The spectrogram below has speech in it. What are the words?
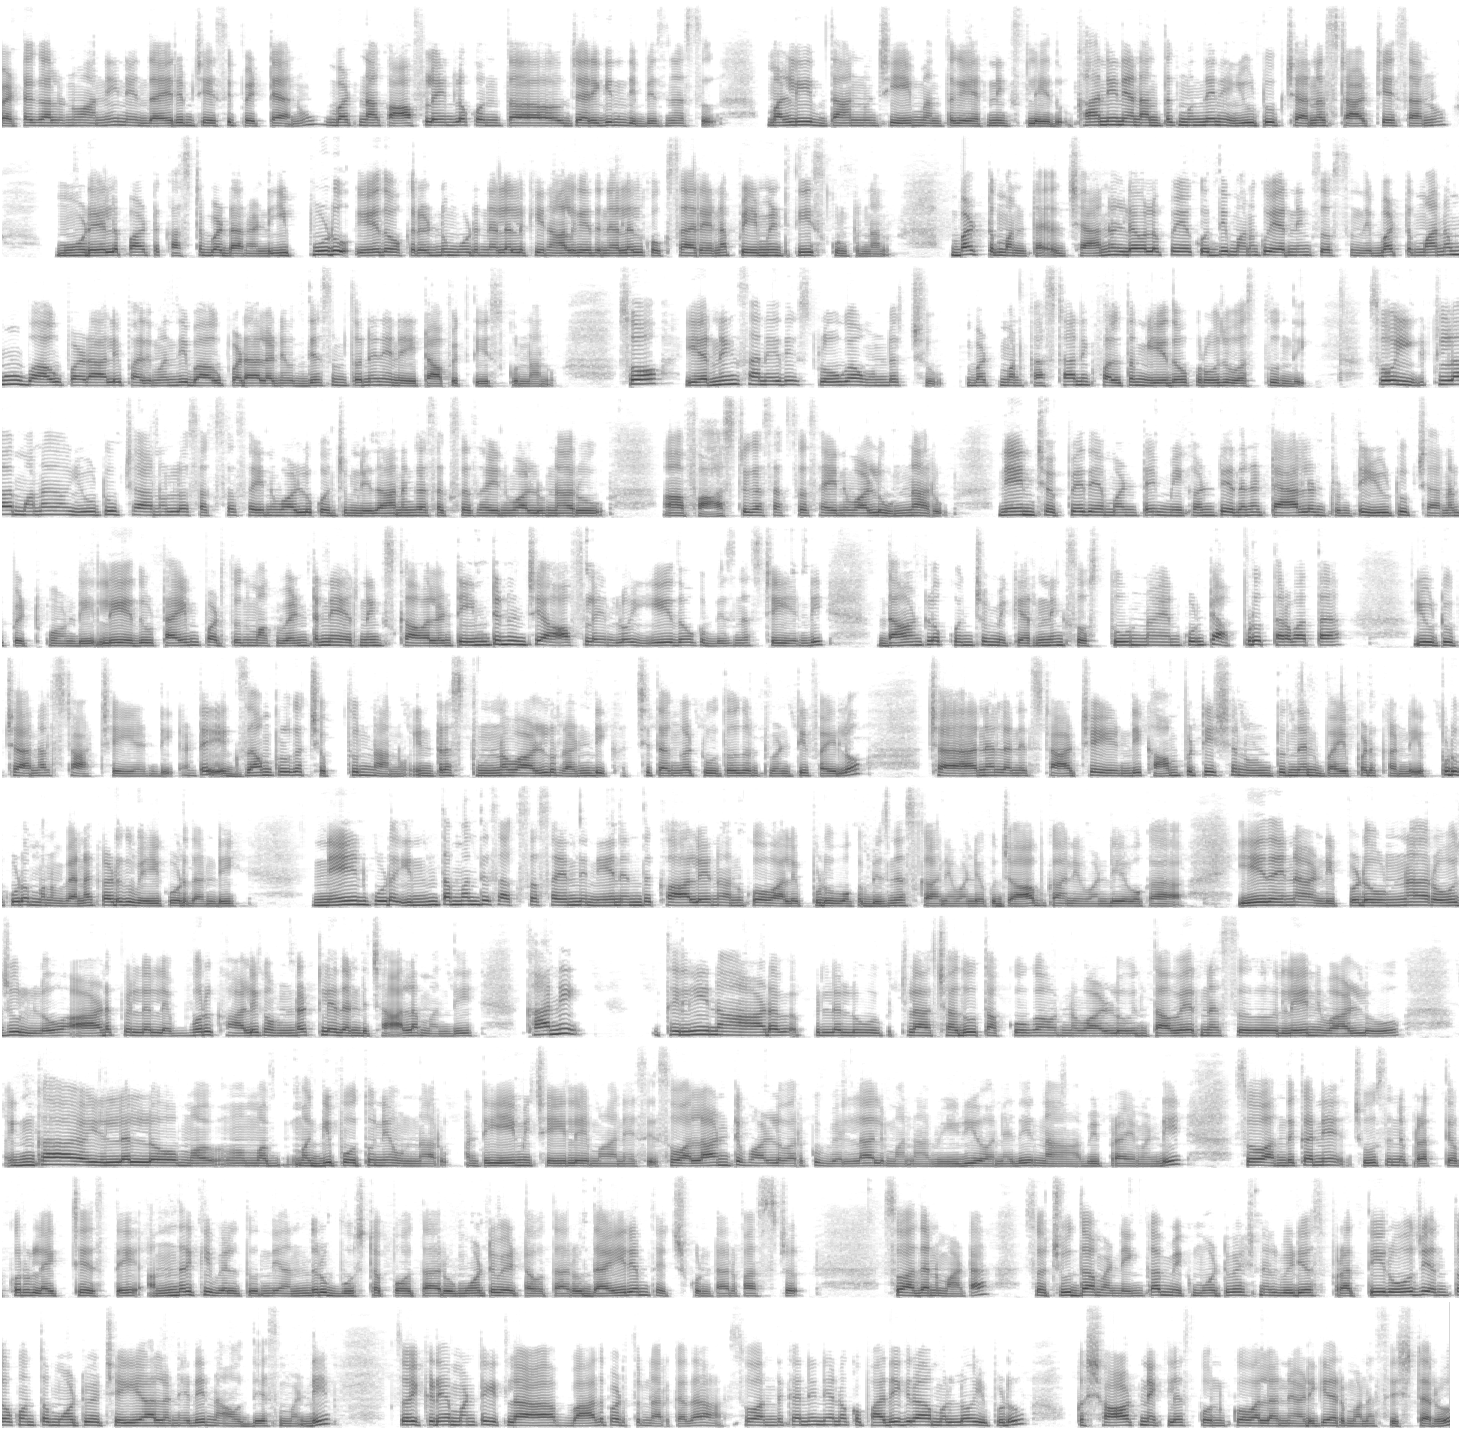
పెట్టగలను అని నేను ధైర్యం చేసి పెట్టాను. బట్ నాకు ఆఫ్లైన్లో కొంత జరిగింది బిజినెస్. మళ్ళీ దాని నుంచి ఏం అంతగా ఎర్నింగ్స్ లేదు. కానీ నేను అంతకుముందే నేను యూట్యూబ్ ఛానల్ స్టార్ట్ చేశాను. మూడేళ్ళ పాటు కష్టపడ్డానండి. ఇప్పుడు ఏదో ఒక రెండు మూడు నెలలకి నాలుగైదు నెలలకి ఒకసారి అయినా పేమెంట్ తీసుకుంటున్నాను. బట్ మన ఛానల్ డెవలప్ అయ్యే కొద్దీ మనకు ఎర్నింగ్స్ వస్తుంది. బట్ మనము బాగుపడాలి పది మంది బాగుపడాలనే ఉద్దేశంతోనే నేను ఈ టాపిక్ తీసుకున్నాను. సో ఎర్నింగ్స్ అనేది స్లోగా ఉండొచ్చు. బట్ మన కష్టానికి ఫలితం ఏదో ఒక రోజు వస్తుంది. సో ఇట్లా మన యూట్యూబ్ ఛానల్లో సక్సెస్ అయిన వాళ్ళు కొంచెం నిదానంగా సక్సెస్ అయిన వాళ్ళు ఉన్నారు. ఫాస్ట్గా సక్సెస్ అయిన వాళ్ళు ఉన్నారు. నేను చెప్పేది ఏమంటే మీకంటే ఏదైనా టాలెంట్ ఉంటే యూట్యూబ్ ఛానల్ పెట్టుకోండి. లేదు టైం పడుతుంది మాకు వెంటనే ఎర్నింగ్స్ కావాలంటే ఇంటి నుంచి ఆఫ్లైన్లో ఏదో ఒక బిజినెస్ చేయండి. దాంట్లో కొంచెం మీకు ఎర్నింగ్స్ వస్తూ ఉన్నాయనుకుంటే అప్పుడు తర్వాత యూట్యూబ్ ఛానల్ స్టార్ట్ చేయండి. అంటే ఎగ్జాంపుల్గా చెప్తున్నాను. ఇంట్రెస్ట్ ఉన్న వాళ్ళు రండి. ఖచ్చితంగా టూ థౌజండ్ ట్వంటీ ఫైవ్లో ఛానల్ అనేది స్టార్ట్ చేయండి. కాంపిటీషన్ ఉంటుందని భయపడకండి. ఎప్పుడు కూడా మనం వెనకడుగు వేయకూడదండి. నేను కూడా ఇంతమంది సక్సెస్ అయింది నేను ఎందుకు కాలేను అనుకోవాలి. ఇప్పుడు ఒక బిజినెస్ కానివ్వండి ఒక జాబ్ కానివ్వండి ఒక ఏదైనా అండి. ఇప్పుడు ఉన్న రోజుల్లో ఆడపిల్లలు ఎవ్వరు ఖాళీగా ఉండట్లేదండి చాలామంది. కానీ తెలియని ఆడపిల్లలు ఇట్లా చదువు తక్కువగా ఉన్న వాళ్ళు ఇంత అవేర్నెస్ లేని వాళ్ళు ఇంకా ఇళ్ళల్లో మగ్గిపోతూనే ఉన్నారు. అంటే ఏమి చేయలేమా అనేసి. సో అలాంటి వాళ్ళ వరకు వెళ్ళాలి మన వీడియో అనేది నా అభిప్రాయం అండి. సో అందుకనే చూసిన ప్రతి ఒక్కరూ లైక్ చేస్తే అందరికీ వెళ్తుంది. అందరూ బూస్టప్ అవుతారు మోటివేట్ అవుతారు ధైర్యం తెచ్చుకుంటారు ఫస్ట్. సో అదనమాట. సో చూద్దామండి. ఇంకా మీకు మోటివేషనల్ వీడియోస్ ప్రతిరోజు ఎంతో కొంత మోటివేట్ చేయాలనేది నా ఉద్దేశం అండి. సో ఇక్కడ ఏమంటే ఇట్లా బాధపడుతున్నారు కదా. సో అందుకని నేను ఒక పది గ్రాముల్లో ఇప్పుడు ఒక షార్ట్ నెక్లెస్ కొనుక్కోవాలని అడిగారు మన సిస్టరు.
